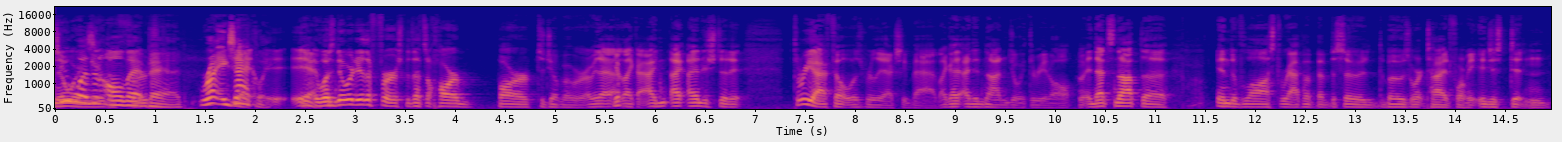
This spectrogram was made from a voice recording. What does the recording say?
Two wasn't all that first. bad, right? Exactly. Yeah, it, it- it was nowhere near the first, but that's a hard bar to jump over. I mean, I, like I, I understood it. Three, I felt was really actually bad. Like I, I did not enjoy three at all, and that's not the end of Lost wrap up episode. The bows weren't tied for me. It just didn't.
